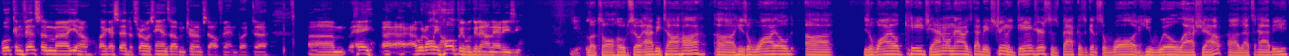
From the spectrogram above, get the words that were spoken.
will convince him. Uh, you know, like I said, to throw his hands up and turn himself in. But uh, um, hey, I, I would only hope it would go down that easy. Let's all hope so. Abby Taha, uh, he's a wild, uh, he's a wild cage animal now. He's got to be extremely dangerous. His back is against the wall, and he will lash out. Uh, that's Abby.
